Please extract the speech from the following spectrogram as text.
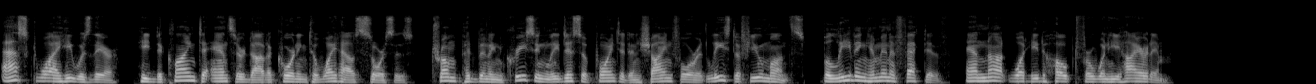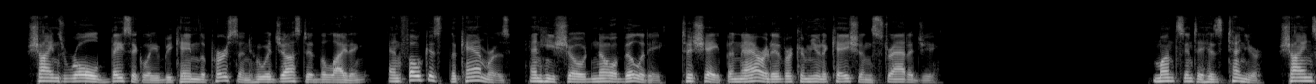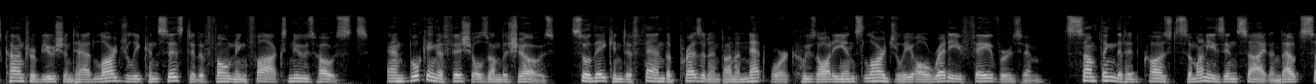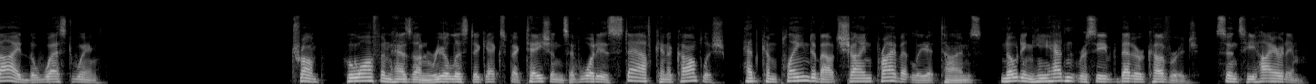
Asked why he was there, he declined to answer. According to White House sources, Trump had been increasingly disappointed in Shine for at least a few months, believing him ineffective and not what he'd hoped for when he hired him. Shine's role basically became the person who adjusted the lighting and focused the cameras and he showed no ability to shape a narrative or communication strategy. Months into his tenure, Shine's contribution had largely consisted of phoning Fox News hosts and booking officials on the shows so they can defend the president on a network whose audience largely already favors him, something that had caused some unease inside and outside the West Wing. Trump, who often has unrealistic expectations of what his staff can accomplish, had complained about Shine privately at times, noting he hadn't received better coverage since he hired him.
